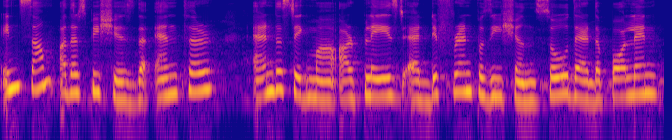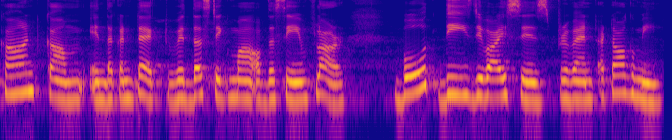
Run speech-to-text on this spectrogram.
In some other species, the anther and the stigma are placed at different positions so that the pollen can't come in the contact with the stigma of the same flower. Both these devices prevent autogamy.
